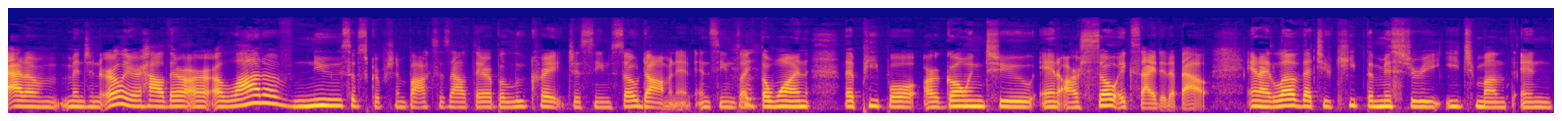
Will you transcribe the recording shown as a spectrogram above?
Adam mentioned earlier, how there are a lot of new subscription boxes out there, but Loot Crate just seems so dominant and seems like the one that people are going to and are so excited about. And I love that you keep the mystery each month and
